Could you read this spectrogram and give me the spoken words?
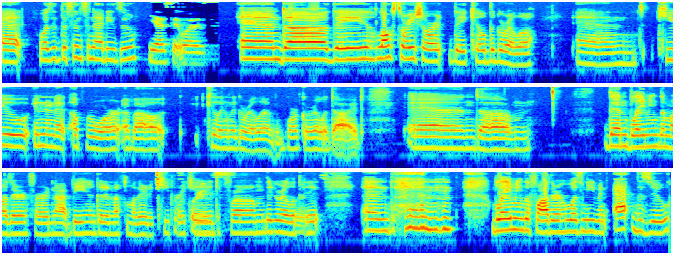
at was it the Cincinnati Zoo? Yes, it was. And uh, they, long story short, they killed the gorilla, and cue internet uproar about killing the gorilla, and the poor gorilla died, and um, then blaming the mother for not being a good enough mother to keep her kid from the gorilla pit, and then blaming the father who wasn't even at the zoo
